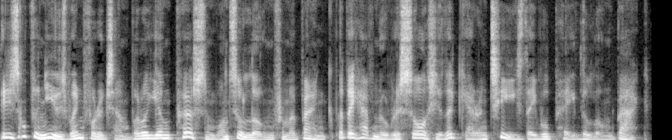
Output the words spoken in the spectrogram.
It is often used when, for example, a young person wants a loan from a bank, but they have no resources that guarantees they will pay the loan back.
